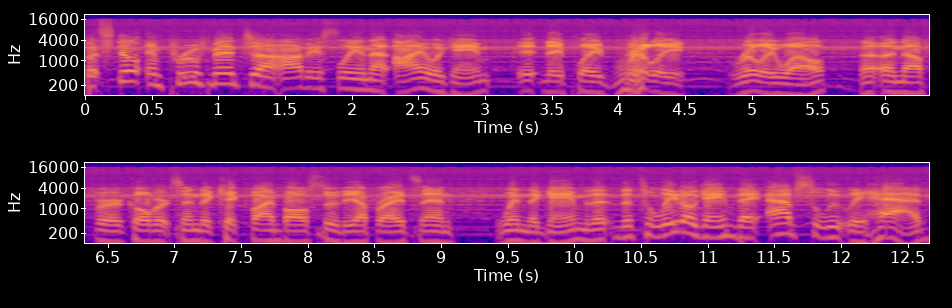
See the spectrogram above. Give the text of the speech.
but still improvement. Uh, obviously, in that Iowa game, it, they played really really well uh, enough for Culbertson to kick five balls through the uprights and win the game. The, the Toledo game they absolutely had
